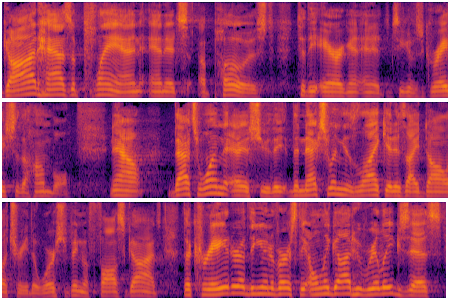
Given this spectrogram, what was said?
God has a plan and it's opposed to the arrogant and it gives grace to the humble. Now, that's one issue. The, the next one is like it is idolatry, the worshiping of false gods. The creator of the universe, the only God who really exists,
